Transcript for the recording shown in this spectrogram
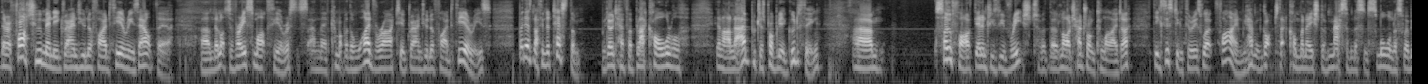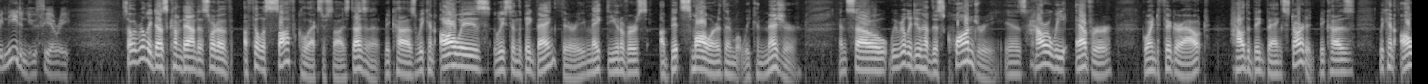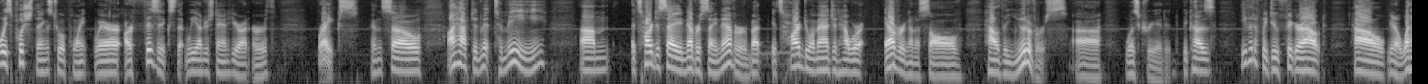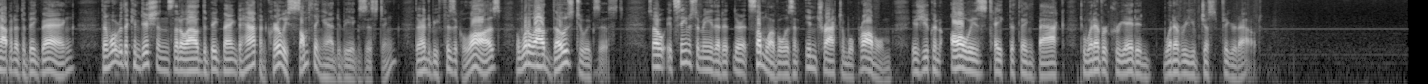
there are far too many grand unified theories out there. Um, there are lots of very smart theorists, and they've come up with a wide variety of grand unified theories, but there's nothing to test them. We don't have a black hole in our lab, which is probably a good thing. Um, so far, the energies we've reached the Large Hadron Collider, the existing theories work fine. We haven't got to that combination of massiveness and smallness where we need a new theory. So it really does come down to sort of a philosophical exercise, doesn't it? Because we can always, at least in the Big Bang Theory, make the universe a bit smaller than what we can measure. And so we really do have this quandary, is how are we ever going to figure out how the Big Bang started? Because we can always push things to a point where our physics that we understand here on Earth breaks. And so I have to admit, to me, um, it's hard to say never say never, but it's hard to imagine how we're ever going to solve how the universe uh, was created. Because even if we do figure out how, you know, what happened at the Big Bang, then what were the conditions that allowed the Big Bang to happen? Clearly something had to be existing. There had to be physical laws, and what allowed those to exist? So it seems to me that it, there at some level is an intractable problem, is you can always take the thing back to whatever created whatever you've just figured out.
